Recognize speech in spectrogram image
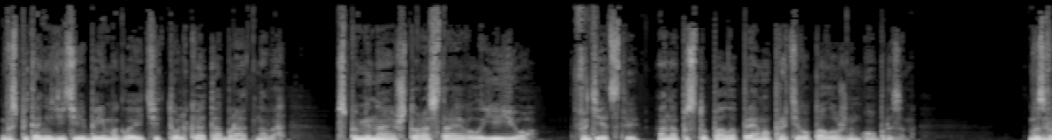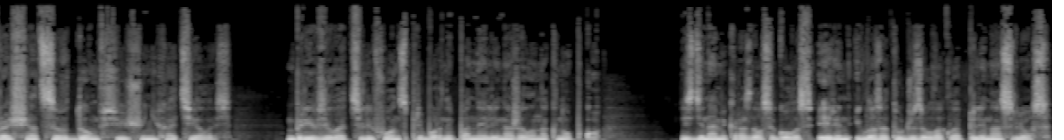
Воспитание детей Бри могла идти только от обратного, вспоминая, что расстраивало ее. В детстве она поступала прямо противоположным образом — Возвращаться в дом все еще не хотелось. Бри взяла телефон с приборной панели и нажала на кнопку. Из динамика раздался голос Эрин, и глаза тут же заволокла пелена слез.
